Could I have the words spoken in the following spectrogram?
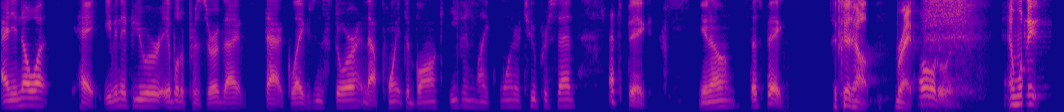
And you know what? Hey, even if you were able to preserve that that glycogen store and that point to bonk, even like one or two percent, that's big. You know, that's big. It could help, right? Totally. And when it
